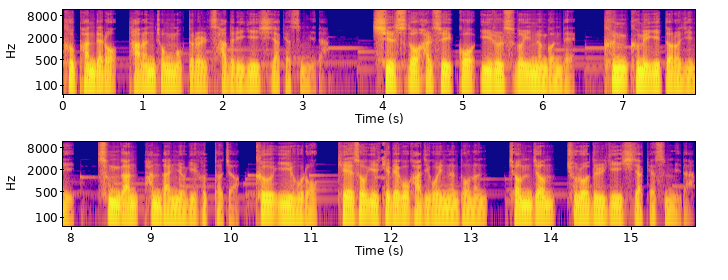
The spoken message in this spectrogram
급한 대로 다른 종목들을 사들이기 시작했습니다. 실수도 할 수 있고 잃을 수도 있는 건데 큰 금액이 떨어지니 순간 판단력이 흩어져 그 이후로 계속 잃게 되고 가지고 있는 돈은 점점 줄어들기 시작했습니다.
